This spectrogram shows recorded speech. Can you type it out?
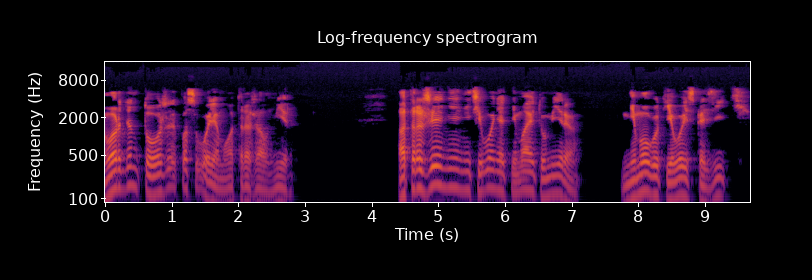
Орден тоже по-своему отражал мир. Отражение ничего не отнимает у мира, не могут его исказить,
